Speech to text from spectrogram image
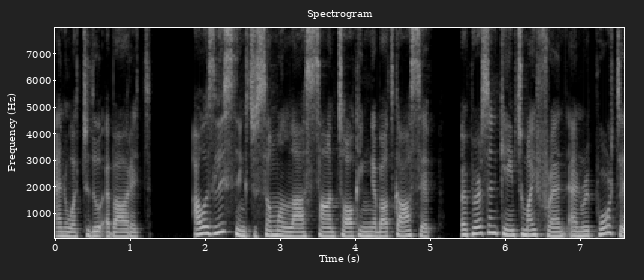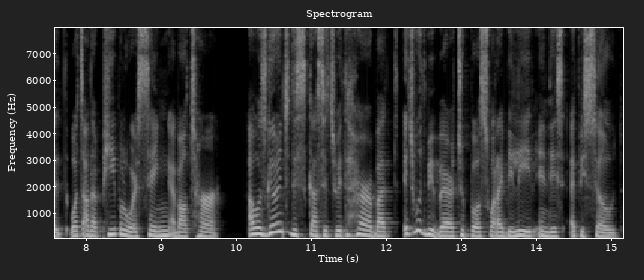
and what to do about it. I was listening to someone last time talking about gossip. A person came to my friend and reported what other people were saying about her. I was going to discuss it with her, but it would be better to post what I believe in this episode.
